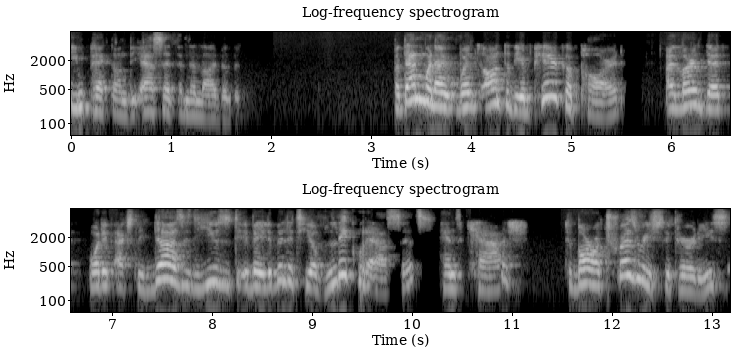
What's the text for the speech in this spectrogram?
impact on the asset and the liability. But then when I went on to the empirical part, I learned that what it actually does is it uses the availability of liquid assets, hence cash, to borrow treasury securities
